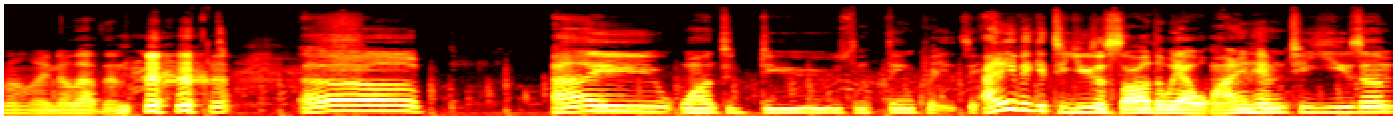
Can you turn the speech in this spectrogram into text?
well, I know that then. Uh, I want to do something crazy. I didn't even get to use Assad the way I wanted him to use him.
